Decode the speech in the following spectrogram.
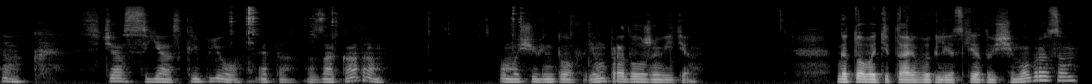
Так, сейчас я скреплю это за кадром помощью винтов, и мы продолжим видео. Готовая деталь выглядит следующим образом.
